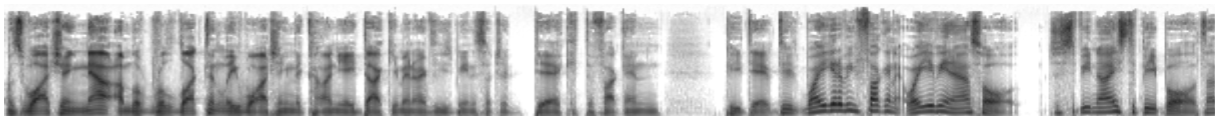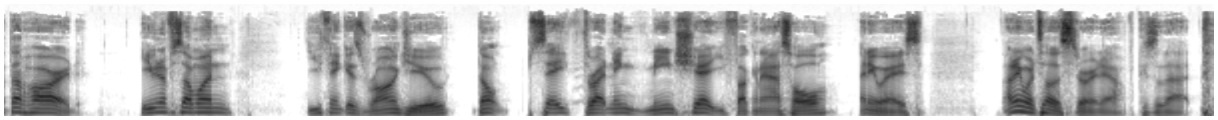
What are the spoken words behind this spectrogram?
I was watching now. I'm reluctantly watching the Kanye documentary. He's being such a dick to fucking Pete Dave. Dude, why you gotta be fucking? Why you gotta be an asshole? Just be nice to people. It's not that hard. Even if someone you think has wronged you, don't say threatening, mean shit. You fucking asshole. Anyways, I don't even want to tell this story now because of that.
